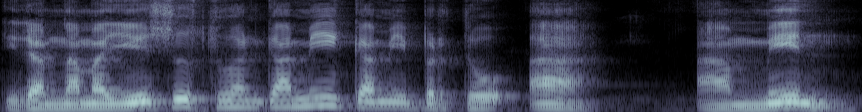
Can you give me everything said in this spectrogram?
Di dalam nama Yesus Tuhan kami, kami berdoa. Amin.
